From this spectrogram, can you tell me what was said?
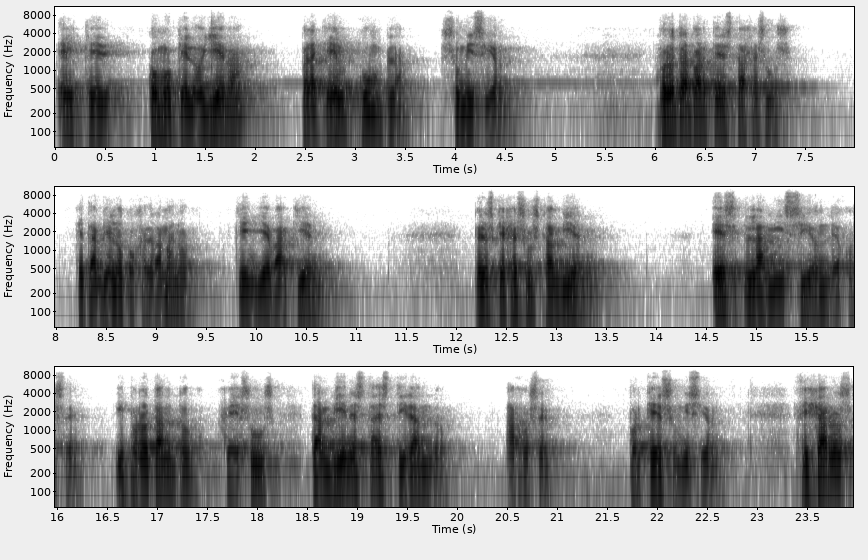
el que como que lo lleva para que él cumpla su misión. Por otra parte está Jesús, que también lo coge de la mano. ¿Quién lleva a quién? Pero es que Jesús también es la misión de José. Y por lo tanto, Jesús también está estirando a José, porque es su misión. Fijaros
